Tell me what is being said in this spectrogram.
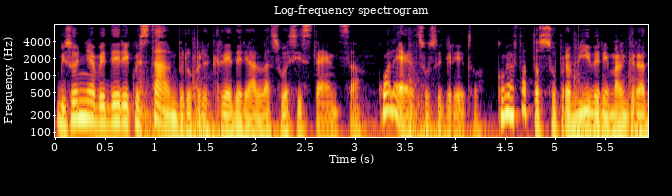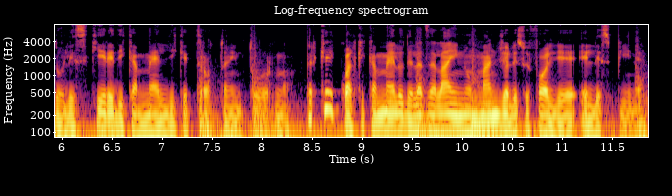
Bisogna vedere quest'albero per credere alla sua esistenza. Qual è il suo segreto? Come ha fatto a sopravvivere malgrado le schiere di cammelli che trottano intorno? Perché qualche cammello della Zalai non mangia le sue foglie e le spine?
